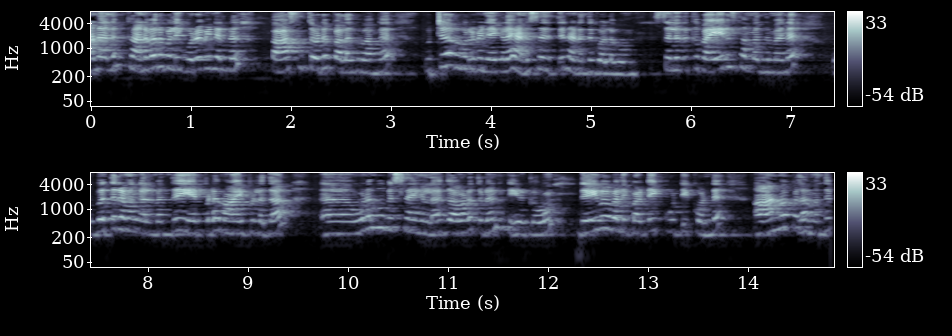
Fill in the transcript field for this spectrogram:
ஆனாலும் கணவர் வழி உறவினர்கள் பாசத்தோடு பழகுவாங்க. உற்றார் உறவினர்களை அனுசரித்து நடந்து கொள்ளவும் சிலருக்கு வயிறு சம்பந்தமான உபத்திரவங்கள் வந்து ஏற்பட வாய்ப்புள்ளதால் உணவு விஷயங்களில் கவனத்துடன் இருக்கவும் தெய்வ வழிபாட்டை கூட்டிக் கொண்டு ஆன்ம பலம் வந்து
